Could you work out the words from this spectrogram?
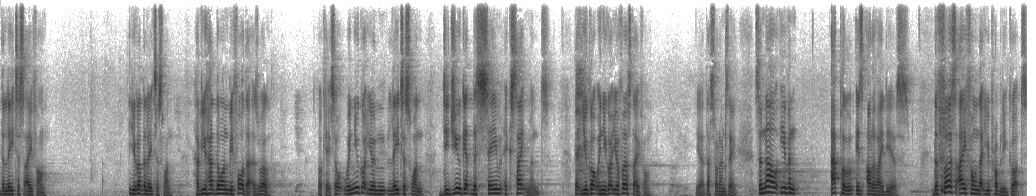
the latest iPhone? You got the latest one. Have you had the one before that as well? Okay, so when you got your latest one, did you get the same excitement that you got when you got your first iPhone? Yeah, that's what I'm saying. So now, even Apple is out of ideas. The first iPhone that you probably got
